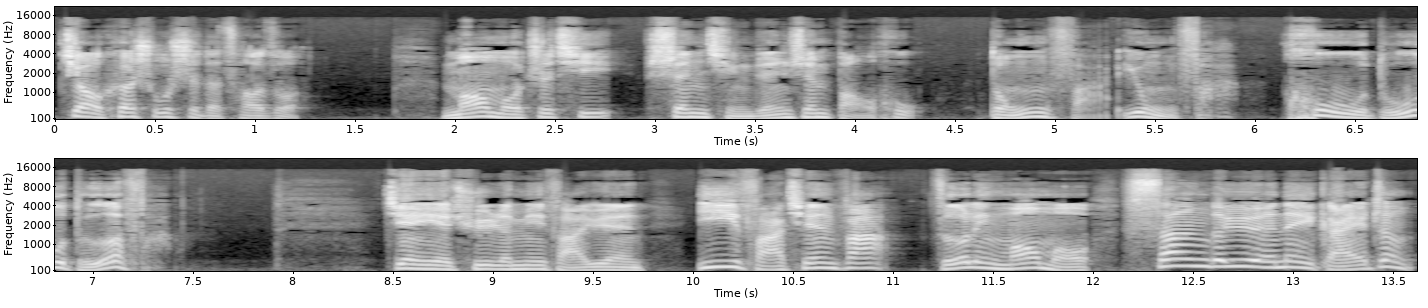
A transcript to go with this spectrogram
教科书式的操作。毛某之妻申请人身保护，懂法用法，护犊得法。建邺区人民法院依法签发，责令毛某三个月内改正，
